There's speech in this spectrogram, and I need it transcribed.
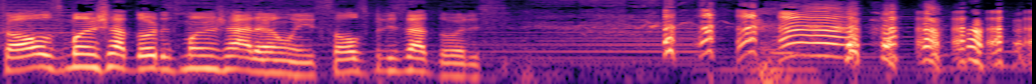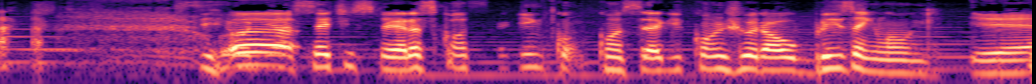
só os manjadores manjarão aí, só os brisadores. Se reunir as sete esferas, consegue, consegue conjurar o Brisenlong. É.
